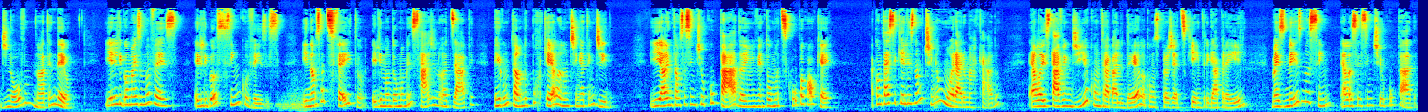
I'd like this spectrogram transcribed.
de novo, não atendeu. E ele ligou mais uma vez. Ele ligou cinco vezes. E não satisfeito, ele mandou uma mensagem no WhatsApp perguntando por que ela não tinha atendido. E ela então se sentiu culpada e inventou uma desculpa qualquer. Acontece que eles não tinham um horário marcado, ela estava em dia com o trabalho dela, com os projetos que ia entregar para ele, mas mesmo assim ela se sentiu culpada.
